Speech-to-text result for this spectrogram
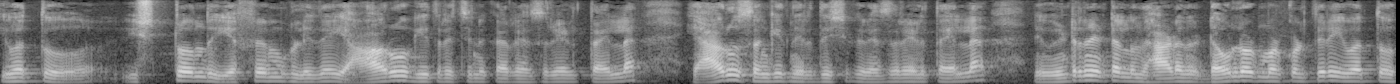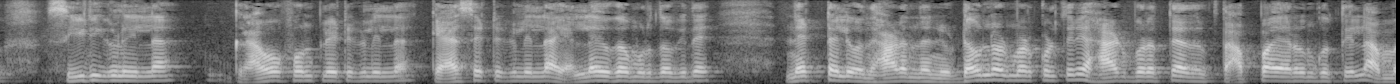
ಇವತ್ತು ಇಷ್ಟೊಂದು ಎಫ್ ಎಮ್ಗಳಿದೆ ಯಾರೂ ಗೀತ ರಚನೆಕಾರರ ಹೆಸರು ಹೇಳ್ತಾ ಇಲ್ಲ. ಯಾರೂ ಸಂಗೀತ ನಿರ್ದೇಶಕರ ಹೆಸರು ಹೇಳ್ತಾ ಇಲ್ಲ. ನೀವು ಇಂಟರ್ನೆಟ್ಟಲ್ಲಿ ಒಂದು ಹಾಡನ್ನು ಡೌನ್ಲೋಡ್ ಮಾಡ್ಕೊಳ್ತೀರಿ. ಇವತ್ತು ಸಿ ಡಿಗಳಿಲ್ಲ ಗ್ರಾಮಫೋನ್ ಪ್ಲೇಟ್ಗಳಿಲ್ಲ ಕ್ಯಾಸೆಟ್ಗಳಿಲ್ಲ ಎಲ್ಲ ಯುಗ ಮುರಿದೋಗಿದೆ. ನೆಟ್ಟಲ್ಲಿ ಒಂದು ಹಾಡನ್ನು ನೀವು ಡೌನ್ಲೋಡ್ ಮಾಡ್ಕೊಳ್ತೀರಿ. ಹಾಡು ಬರುತ್ತೆ. ಅದಕ್ಕೆ ಅಪ್ಪ ಯಾರು ಅಂತ ಗೊತ್ತಿಲ್ಲ, ಅಮ್ಮ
